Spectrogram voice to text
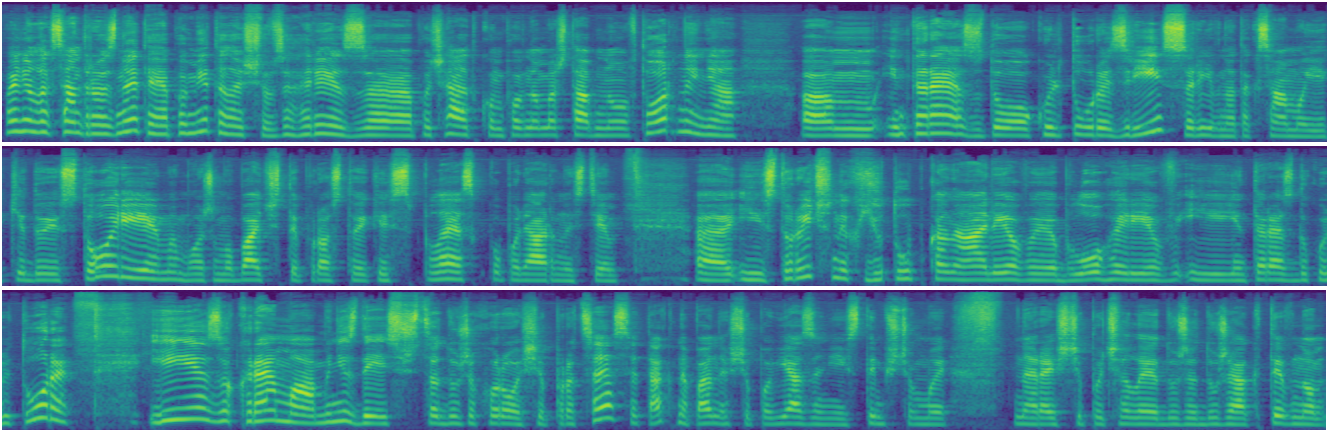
Пані Олександро, знаєте, я помітила, що взагалі з початком повномасштабного вторгнення ем, інтерес до культури зріс рівно так само, як і до історії. Ми можемо бачити просто якийсь сплеск популярності е, і історичних ютуб-каналів, і блогерів, і інтерес до культури. І, зокрема, мені здається, що це дуже хороші процеси. Так, напевно, що пов'язані із тим, що ми нарешті почали дуже дуже активно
